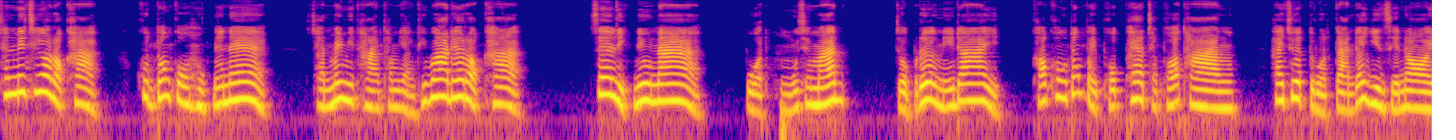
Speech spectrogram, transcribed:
ฉันไม่เชื่อหรอกค่ะ คุณต้องโกหกแน่ๆ ฉันไม่มีทางทำอย่างที่ว่าได้หรอกค่ะเซลิกนิ้วหน้า ปวดหูชะมัด จบเรื่องนี้ได้ เขาคงต้องไปพบแพทย์เฉพาะทาง ให้ช่วยตรวจการได้ยินเสียหน่อย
